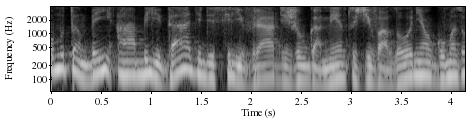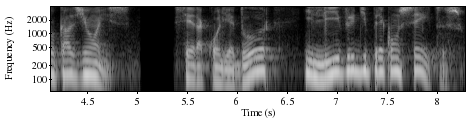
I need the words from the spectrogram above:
como também a habilidade de se livrar de julgamentos de valor em algumas ocasiões, ser acolhedor e livre de preconceitos,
